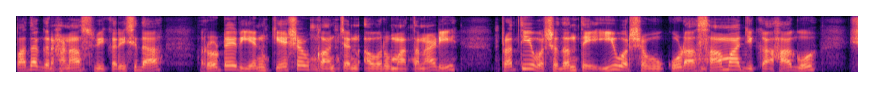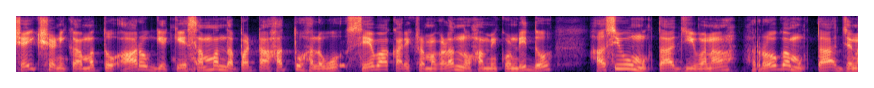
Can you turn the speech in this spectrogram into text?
ಪದಗ್ರಹಣ ಸ್ವೀಕರಿಸಿದ ರೋಟೇರಿಯನ್ ಕೇಶವ್ ಕಾಂಚನ್ ಅವರು ಮಾತನಾಡಿ, ಪ್ರತಿ ವರ್ಷದಂತೆ ಈ ವರ್ಷವೂ ಕೂಡ ಸಾಮಾಜಿಕ ಹಾಗೂ ಶೈಕ್ಷಣಿಕ ಮತ್ತು ಆರೋಗ್ಯಕ್ಕೆ ಸಂಬಂಧಪಟ್ಟ ಹತ್ತು ಹಲವು ಸೇವಾ ಕಾರ್ಯಕ್ರಮಗಳನ್ನು ಹಮ್ಮಿಕೊಂಡಿದ್ದು, ಹಸಿವು ಮುಕ್ತ ಜೀವನ, ರೋಗ ಮುಕ್ತ ಜನ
